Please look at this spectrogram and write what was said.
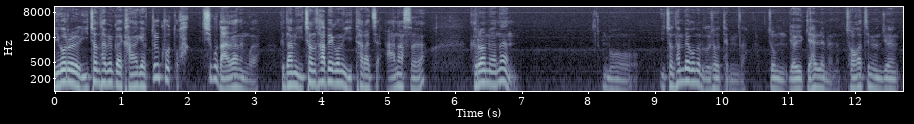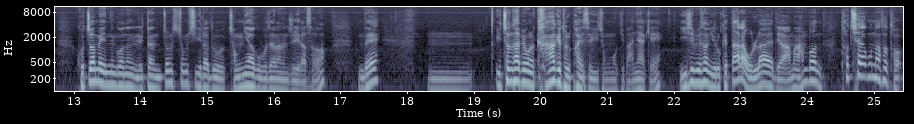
이거를 2,400원까지 강하게 뚫고 확 치고 나가는 거야. 그 다음에 2,400원을 이탈하지 않았어요. 그러면은 뭐 2,300원으로 놓으셔도 됩니다. 좀 여유 있게 하려면은 저 같으면 이제 고점에 있는 거는 일단 좀씩 좀씩이라도 정리하고 보자라는 주의라서 근데 음 2,400원을 강하게 돌파했어요. 이 종목이 만약에 21선 이렇게 따라 올라야 돼요. 아마 한번 터치하고 나서 더,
